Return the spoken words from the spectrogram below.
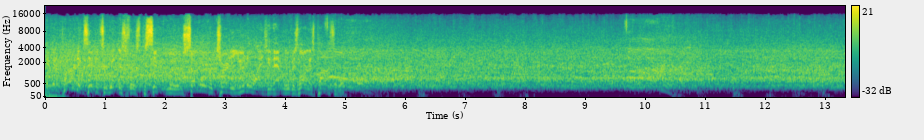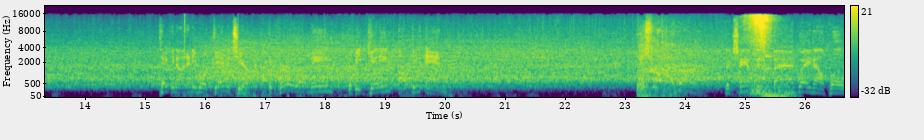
If an opponent exhibits a weakness for a specific move, some will return to utilizing that move as long as possible. Taking on any more damage here could very well mean the beginning of the end. The champ's in a bad way now, Cole.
